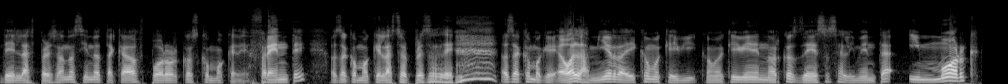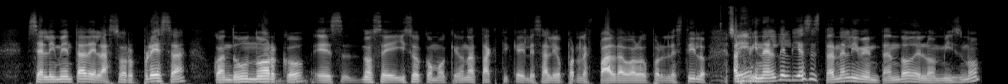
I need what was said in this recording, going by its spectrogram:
de las personas siendo atacados por orcos como que de frente, o sea, como que la sorpresa de, o sea, como que, oh la mierda, ahí como que, como que vienen orcos, de eso se alimenta, y Mork se alimenta de la sorpresa cuando un orco es, no sé, hizo como que una táctica y le salió por la espalda o algo por el estilo. Al final del día se están alimentando de lo mismo,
